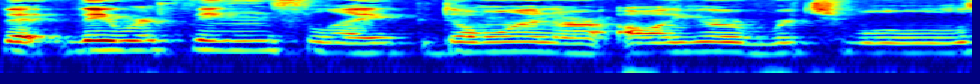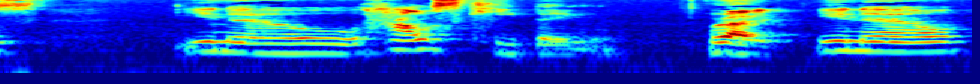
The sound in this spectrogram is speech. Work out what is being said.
that they were things like, Dawn, are all your rituals, you know, housekeeping? Right. you know,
